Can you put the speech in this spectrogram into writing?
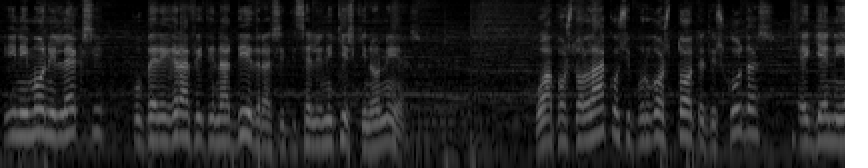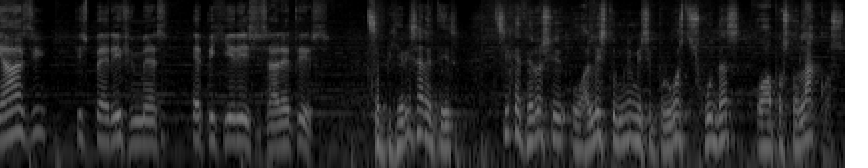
είναι η μόνη λέξη που περιγράφει την αντίδραση της ελληνικής κοινωνίας. Ο Αποστολάκος, υπουργός τότε της Χούντας, εγκαινιάζει τις περίφημες επιχειρήσεις αρετής. Τις επιχειρήσεις αρετής τις είχε θερώσει ο αλής του μνήμης υπουργός της Χούντας, ο Αποστολάκος.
